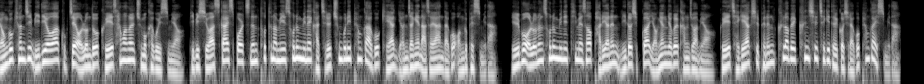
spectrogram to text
영국 현지 미디어와 국제 언론도 그의 상황을 주목하고 있으며 BBC와 스카이 스포츠는 토트넘이 손흥민의 가치를 충분히 평가하고 계약 연장에 나서야 한다고 언급했습니다. 일부 언론은 손흥민이 팀에서 발휘하는 리더십과 영향력을 강조하며 그의 재계약 실패는 클럽의 큰 실책이 될 것이라고 평가했습니다.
